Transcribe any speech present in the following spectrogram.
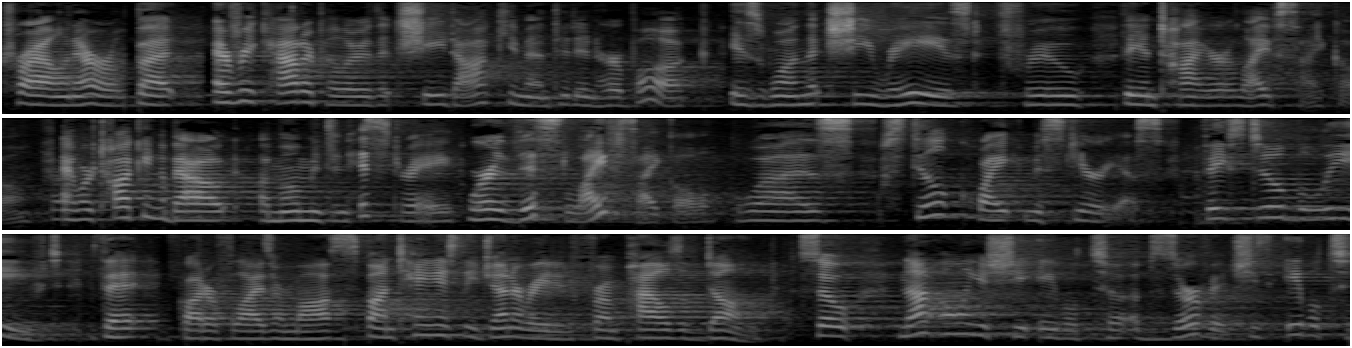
trial and error, but every caterpillar that she documented in her book is one that she raised through the entire life cycle. And we're talking about a moment in history where this life cycle was still quite mysterious. They still believed that butterflies or moths spontaneously generated from piles of dung. So not only is she able to observe it, she's able to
